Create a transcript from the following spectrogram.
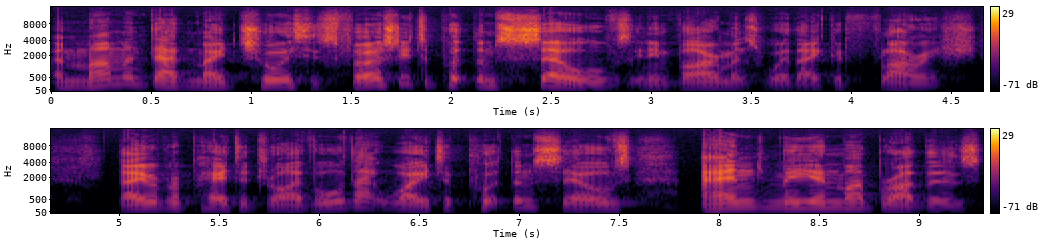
And mum and dad made choices, firstly, to put themselves in environments where they could flourish. They were prepared to drive all that way to put themselves and me and my brothers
